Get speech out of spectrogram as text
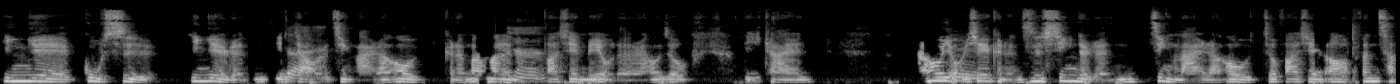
音乐故事、音乐人介绍而进来，然后可能慢慢的发现没有了，嗯、然后就离开。然后有一些可能是新的人进来，嗯、然后就发现哦，分享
